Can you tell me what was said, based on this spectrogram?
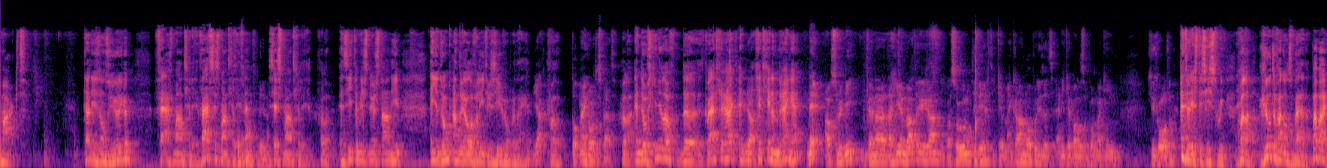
maakt. Dat is onze Jurgen. Vijf maand geleden. Vijf, zes maand geleden. Zes hè? maand geleden. Zes maand geleden. Voilà. En ziet hem eens nu staan hier. En je dronk anderhalve liter zero per dag. Hè? Ja. Voilà. Tot mijn grote spijt. voilà. En door Skinny Love de, het kwijtgeraakt. En Ja. je hebt geen drang, hè? Nee, absoluut niet. Ik ben uh, dag geen buiten gegaan. Ik was zo gemotiveerd. Ik heb mijn kraan opengezet en ik heb alles op Bombakin gegoten. En de rest is history. Voilà. Groeten van ons beiden. Bye bye.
